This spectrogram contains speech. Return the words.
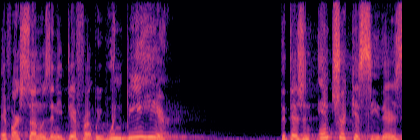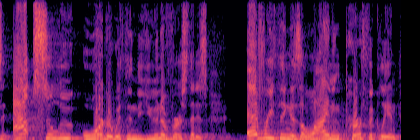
if our sun was any different, we wouldn't be here that there's an intricacy, there's absolute order within the universe that is everything is aligning perfectly. And,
